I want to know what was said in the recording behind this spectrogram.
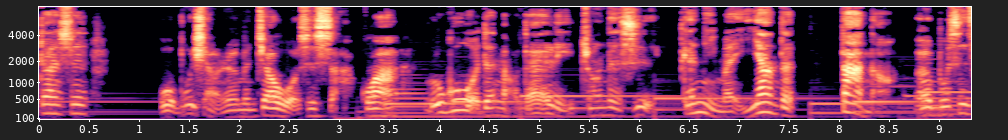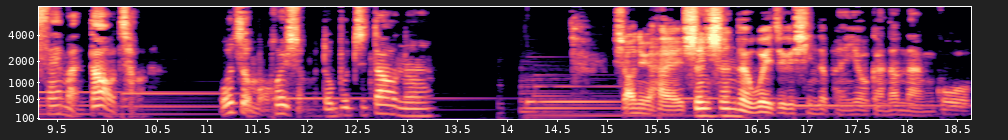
但是……”我不想人们叫我是傻瓜。如果我的脑袋里装的是跟你们一样的大脑，而不是塞满稻草，我怎么会什么都不知道呢？小女孩深深的为这个新的朋友感到难过，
